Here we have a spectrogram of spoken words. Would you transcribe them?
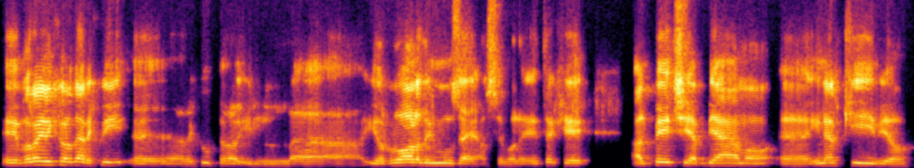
E vorrei ricordare qui, eh, recupero il, uh, il ruolo del museo, se volete, che al PECI abbiamo eh, in archivio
